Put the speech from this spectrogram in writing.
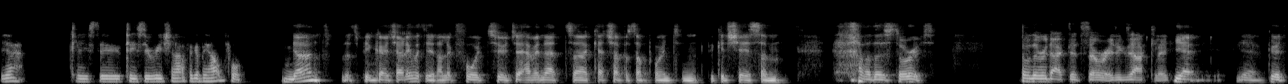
yeah, please do please do reach out if it can be helpful. No, it's been great chatting with you, and I look forward to to having that uh, catch up at some point, and we could share some some of those stories. Some of the redacted stories, exactly. Yeah, yeah, good.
